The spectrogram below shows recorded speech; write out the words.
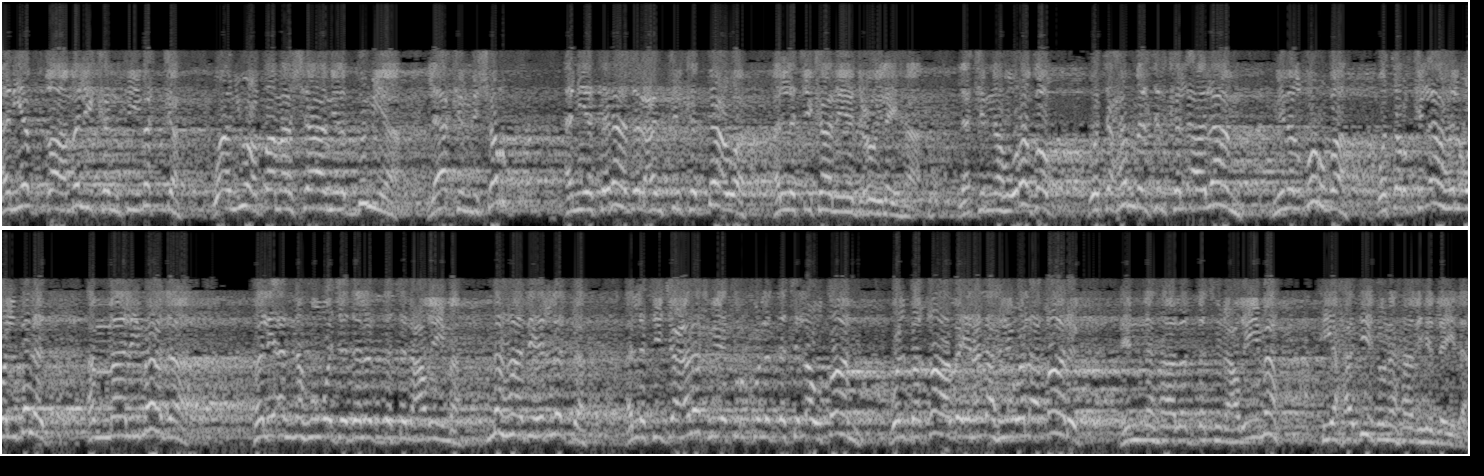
أن يبقى ملكا في مكة وأن يعطى ما شاء من الدنيا لكن بشرط أن يتنازل عن تلك الدعوة التي كان يدعو إليها. لكنه رفض وتحمل تلك الآلام من الغربة وترك الأهل والبلد. أما لماذا؟ فلأنه وجد لذة عظيمة. ما هذه اللذة التي جعلته يترك لذة الأوطان والبقاء بين الأهل والأقارب؟ إنها لذة عظيمة. هي حديثنا هذه الليلة.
